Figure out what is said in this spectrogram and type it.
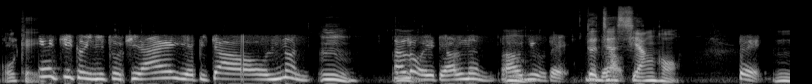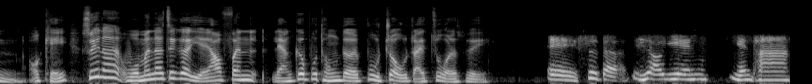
，OK，因为鸡腿你煮起来也比较嫩，嗯，它肉也比较嫩，然后又对，更加香哈、哦。对。嗯，OK，所以呢，我们呢这个也要分两个不同的步骤来做的，对不对？哎，是的，要腌腌它，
